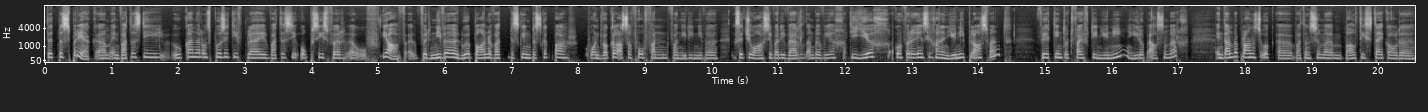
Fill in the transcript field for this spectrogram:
dit bespreek um, en wat is die hoe kan er ons positief bly? Wat is die opsies vir uh, of ja vir, vir nuwe loopbane wat miskien beskikbaar ontwikkel as gevolg van van hierdie nuwe situasie wat die wêreld in beweeg? Die jeugkonferensie gaan in Junie plaasvind 14 tot 15 Junie hier op Elsenburg. En dan beplan ons ook uh, wat ons noem 'n multi-stakeholder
